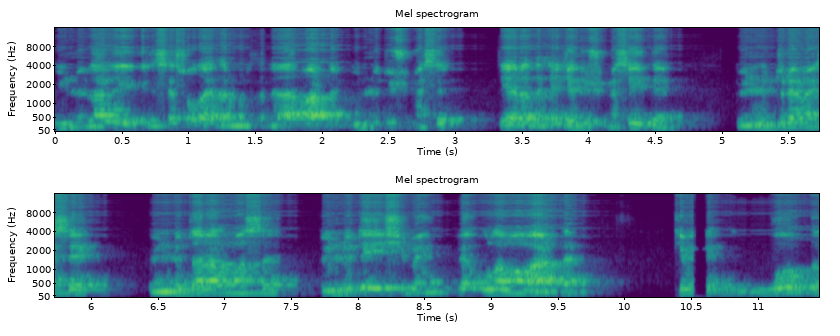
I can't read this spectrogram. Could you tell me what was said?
Ünlülerle ilgili ses olaylarımızda neler vardı? Ünlü düşmesi, diğer adı hece düşmesiydi. Ünlü türemesi, ünlü daralması, ünlü değişimi ve ulama vardı. Şimdi bu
